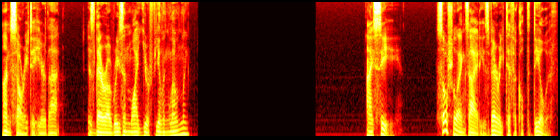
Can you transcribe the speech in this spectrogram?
I'm sorry to hear that. Is there a reason why you're feeling lonely? I see. Social anxiety is very difficult to deal with,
